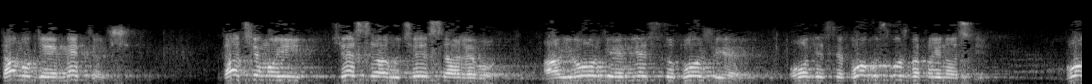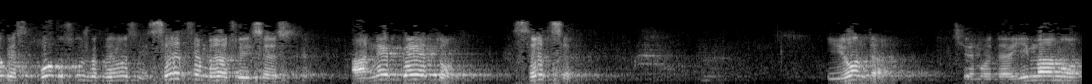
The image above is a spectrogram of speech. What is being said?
tamo gde je metež. Daćemo i Česaru Česarevo, ali ovdje je mjesto Božije, ovdje se Bogu služba prenosi. Boga, Bogu služba prenosi srcem, braćo i sestre, a ne petom, srcem. I onda ćemo da imamo,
